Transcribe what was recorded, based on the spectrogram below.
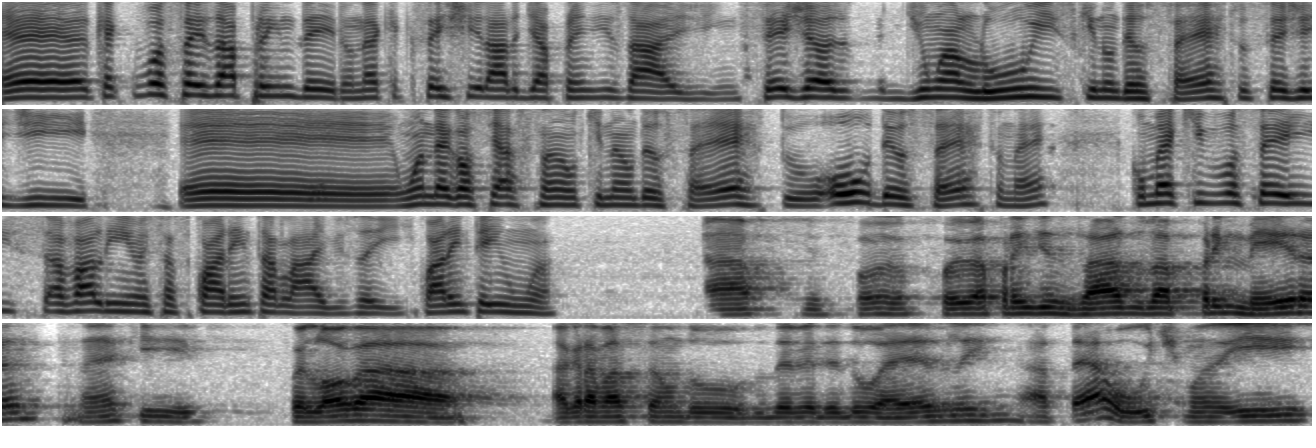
É, o que é que vocês aprenderam, né? O que é que vocês tiraram de aprendizagem? Seja de uma luz que não deu certo, seja de é, uma negociação que não deu certo, ou deu certo, né? Como é que vocês avaliam essas 40 lives aí? 41. Ah, foi, foi o aprendizado da primeira, né? Que foi logo a, a gravação do, do DVD do Wesley até a última. E,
